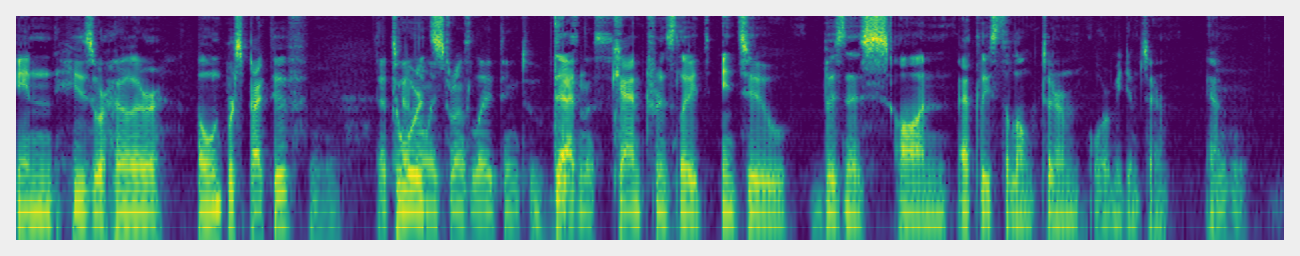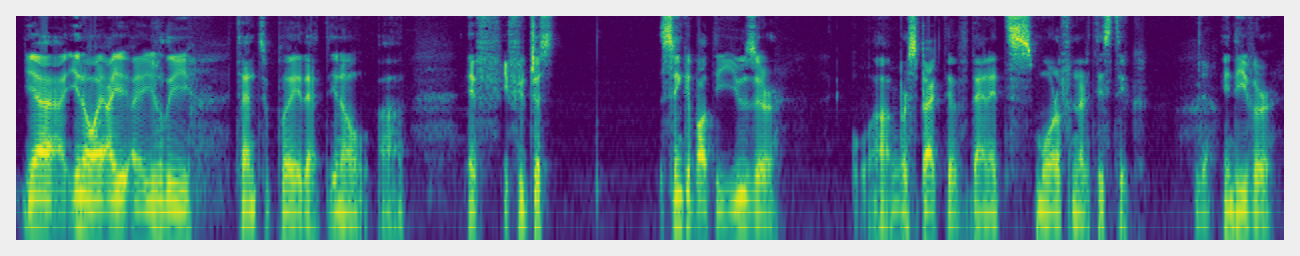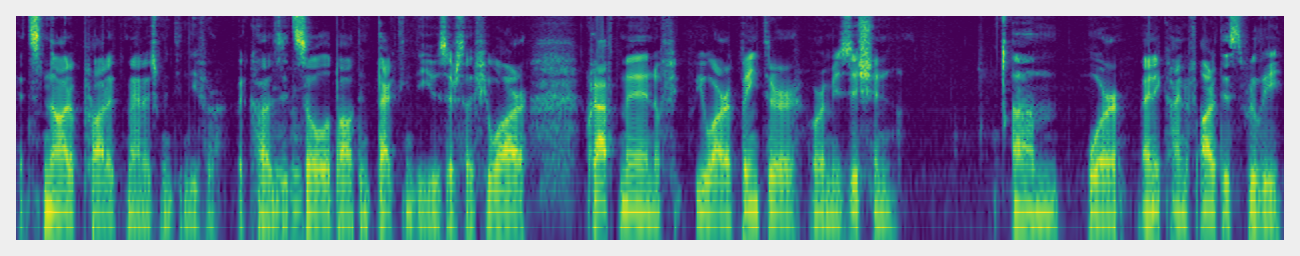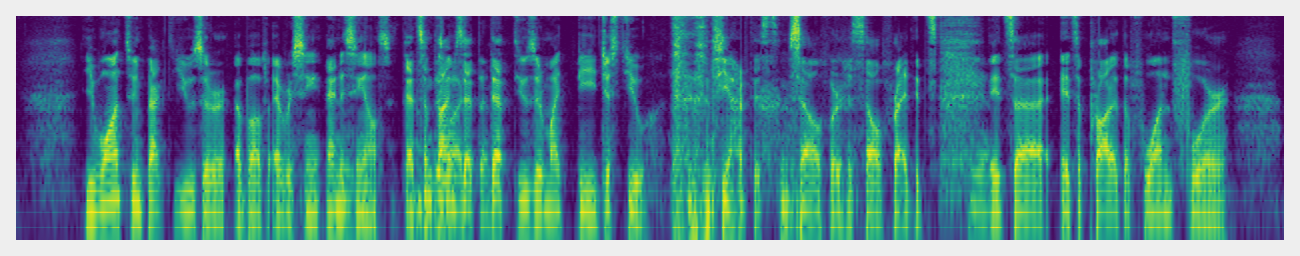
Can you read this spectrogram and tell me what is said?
in his or her own perspective That can only translate into that business. can translate into business on at least the long term or medium term. Yeah. Yeah. You know, I, I I usually tend to play that, you know, uh, if, if you just think about the user uh, perspective, then it's more of an artistic Yeah. endeavor. It's not a product management endeavor because it's all about impacting the user. So if you are craftsman, if you are a painter or a musician, um, or any kind of artist, really, you want to impact the user above everything, anything else. And sometimes that, them. that user might be just you, the artist himself or herself, right? It's, Yeah. it's a, it's a product of one for,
